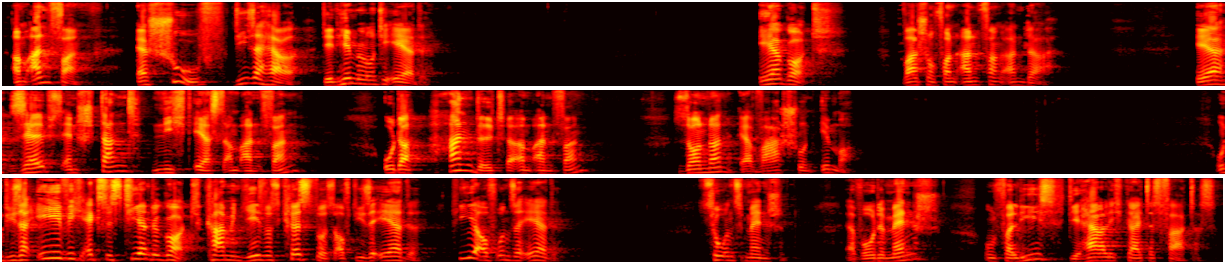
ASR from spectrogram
Am Anfang erschuf dieser Herr den Himmel und die Erde. Er Gott war schon von Anfang an da. Er selbst entstand nicht erst am Anfang oder handelte am Anfang, sondern er war schon immer. Und dieser ewig existierende Gott kam in Jesus Christus auf diese Erde, hier auf unsere Erde, zu uns Menschen. Er wurde Mensch und verließ die Herrlichkeit des Vaters.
